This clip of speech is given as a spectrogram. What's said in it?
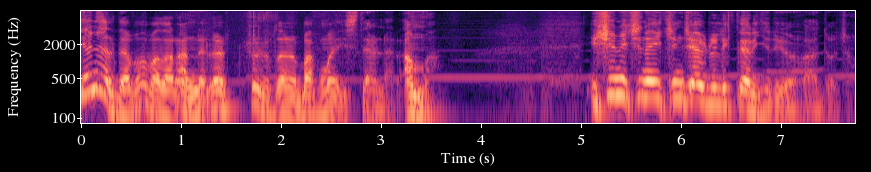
Genelde babalar, anneler çocuklarına bakmayı isterler ama işin içine ikinci evlilikler giriyor hadi hocam.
